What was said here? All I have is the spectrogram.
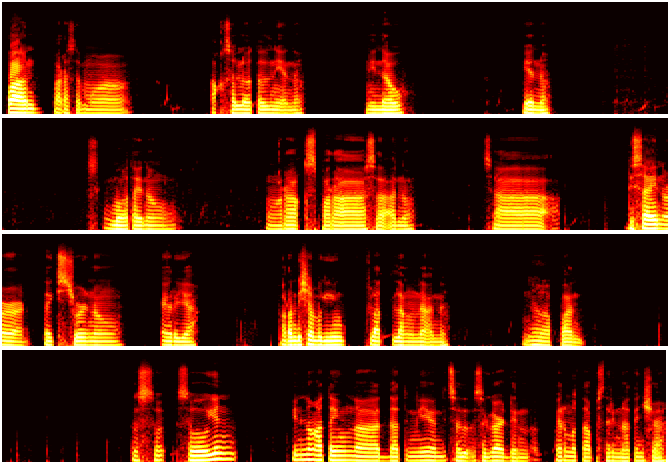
pond para sa mga axolotl ni ano ni Now. Yan no. Tapos Gumawa tayo ng mga rocks para sa ano sa design or texture ng area. Para hindi siya maging flat lang na ano na pond. So, so yun yun lang ata yung na natin ngayon sa, sa garden pero natapos na rin natin siya.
